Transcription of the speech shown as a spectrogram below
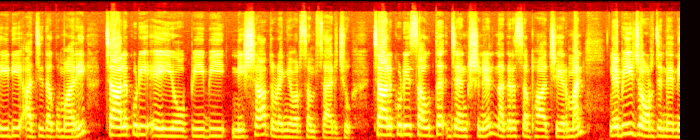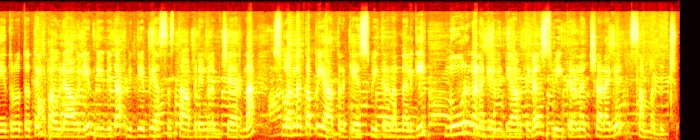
T D Ajithakumari Chalakudy A EO P B Nisha തുടങ്ങിയവർ സംസാരിച്ചു. ചാലക്കുടി സൌത്ത് ജംഗ്ഷനിൽ നഗരസഭാ ചെയർമാൻ എബി ജോർജിന്റെ നേതൃത്വത്തിൽ പൌരാവലിയും വിവിധ വിദ്യാഭ്യാസ സ്ഥാപനങ്ങളും ചേർന്ന് സ്വർണക്കപ്പ് യാത്രയ്ക്ക് സ്വീകരണം നൽകി നൂറുകണക്കിന് വിദ്യാർത്ഥികൾ സ്വീകരണ ചടങ്ങിൽ സംബന്ധിച്ചു.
